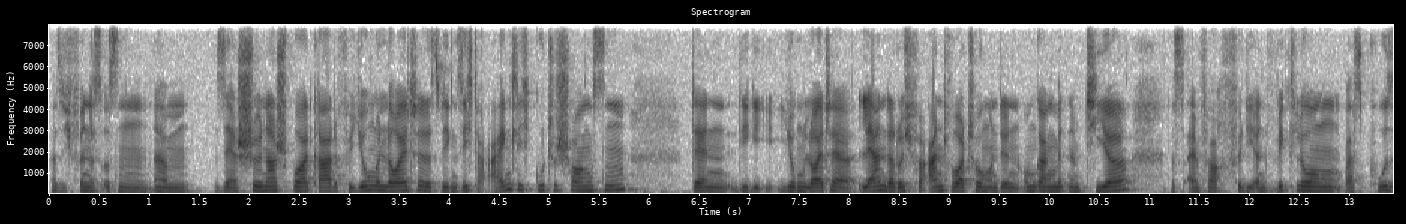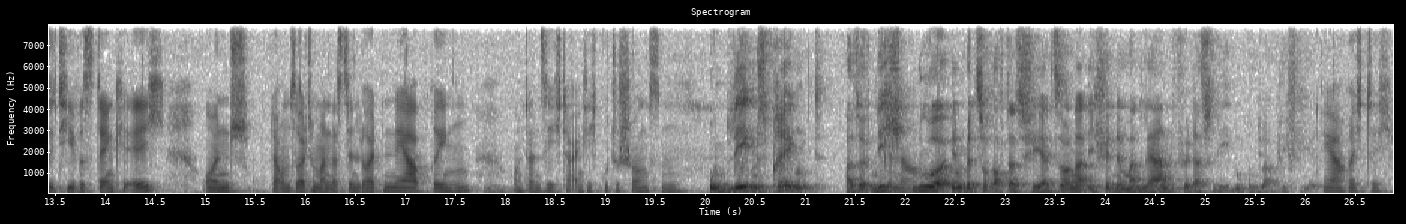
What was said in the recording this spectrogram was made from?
also ich finde, es ist ein ähm, sehr schöner Sport, gerade für junge Leute. Deswegen sehe ich da eigentlich gute Chancen. Denn die jungen Leute lernen dadurch Verantwortung und den Umgang mit einem Tier. Das ist einfach für die Entwicklung was Positives, denke ich. Und darum sollte man das den Leuten näher bringen. Und dann sehe ich da eigentlich gute Chancen. Und lebensprägend. Also nicht genau. nur in Bezug auf das Pferd, sondern ich finde, man lernt für das Leben unglaublich viel. Ja, richtig.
